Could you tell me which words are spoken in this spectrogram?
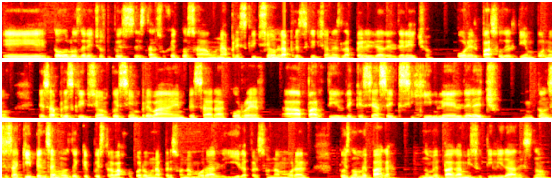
eh, todos los derechos pues están sujetos a una prescripción. La prescripción es la pérdida del derecho por el paso del tiempo, ¿no? Esa prescripción pues siempre va a empezar a correr a partir de que se hace exigible el derecho. Entonces aquí pensemos de que pues trabajo para una persona moral y la persona moral pues no me paga, no me paga mis utilidades, ¿no?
